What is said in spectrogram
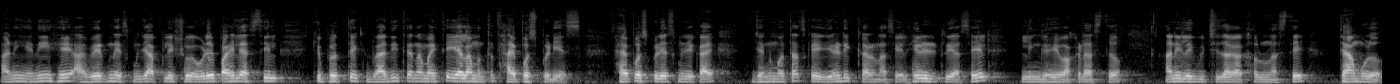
आणि यांनी हे अवेअरनेस म्हणजे आपले शो एवढे पाहिले असतील की प्रत्येक व्याधी त्यांना माहिती आहे याला म्हणतात हायपोस्पिडियस हायपोस्पिडियस म्हणजे काय? जन्मताच काही जेनेटिक कारण असेल हेरिडिटरी असेल लिंग हे वाकडं असतं आणि लघवीची जागा खालून असते. त्यामुळं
